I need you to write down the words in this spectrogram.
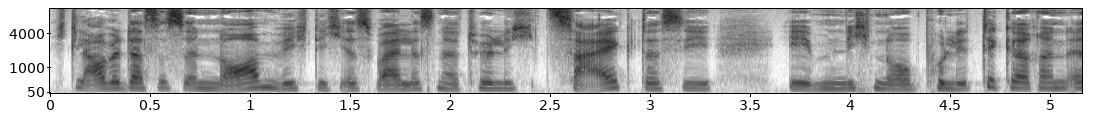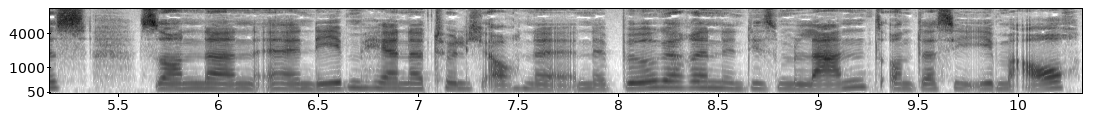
Ich glaube, dass es enorm wichtig ist, weil es natürlich zeigt, dass sie eben nicht nur Politikerin ist, sondern äh, nebenher natürlich auch eine, eine, Bürgerin in diesem Land und dass sie eben auch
